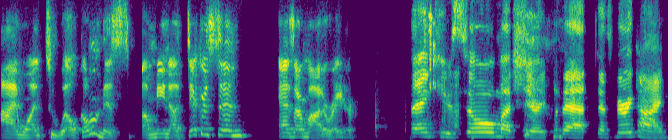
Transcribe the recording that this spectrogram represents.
I want to welcome Miss Amina Dickerson as our moderator. Thank you so much, Sherry, for that. That's very kind.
